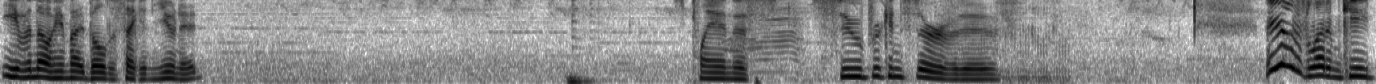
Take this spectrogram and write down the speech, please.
even though he might build a second unit. Just playing this super conservative. Maybe I'll just let him keep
